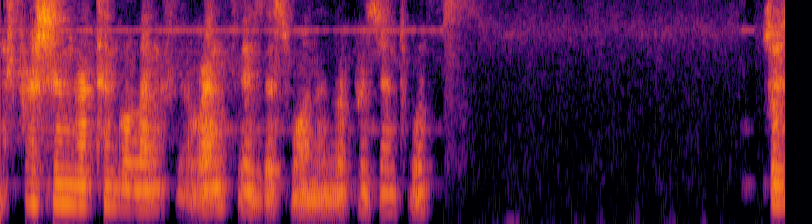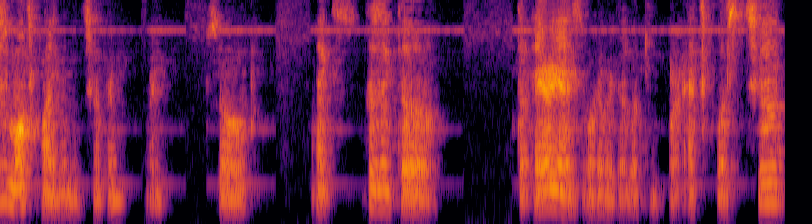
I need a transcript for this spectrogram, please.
Expression rectangle length, length is this one and represent with. So just multiply them each other, right? So x, because like the, the area is whatever they're looking for, x plus 2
